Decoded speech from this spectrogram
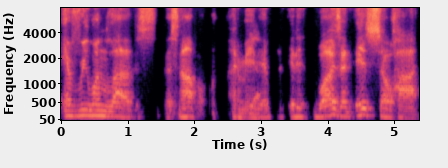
everyone loves this novel. I mean, Yeah. it, it was and is so hot.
